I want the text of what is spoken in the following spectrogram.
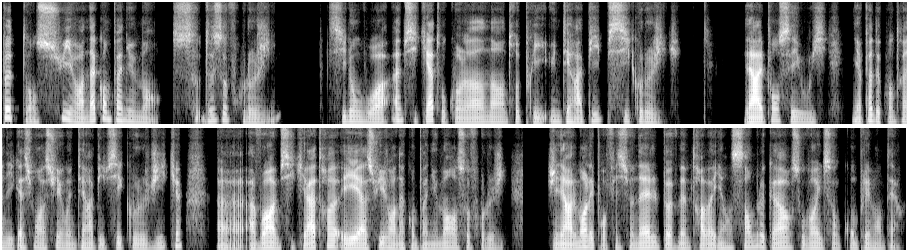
Peut-on suivre un accompagnement de sophrologie si l'on voit un psychiatre ou qu'on a entrepris une thérapie psychologique? La réponse est oui. Il n'y a pas de contre-indication à suivre une thérapie psychologique, heu, à voir un psychiatre et à suivre un accompagnement en sophrologie. Généralement, les professionnels peuvent même travailler ensemble car souvent ils sont complémentaires.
